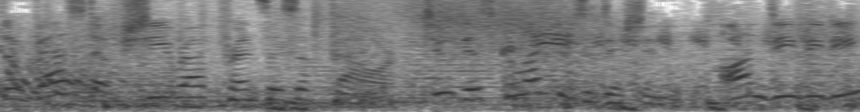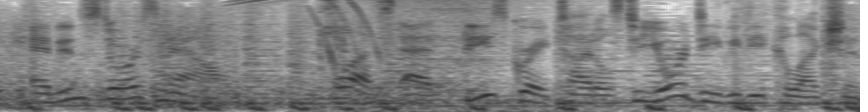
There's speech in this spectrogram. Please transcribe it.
The best of She-Ra, Princess of Power 2-disc collector's edition on DVD and in stores now. Plus, add these great titles to your DVD collection.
